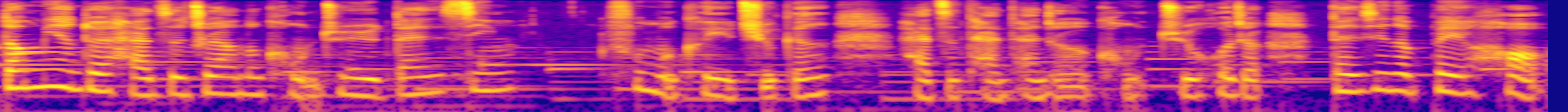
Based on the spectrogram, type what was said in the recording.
当面对孩子这样的恐惧与担心，父母可以去跟孩子谈谈这个恐惧或者担心的背后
